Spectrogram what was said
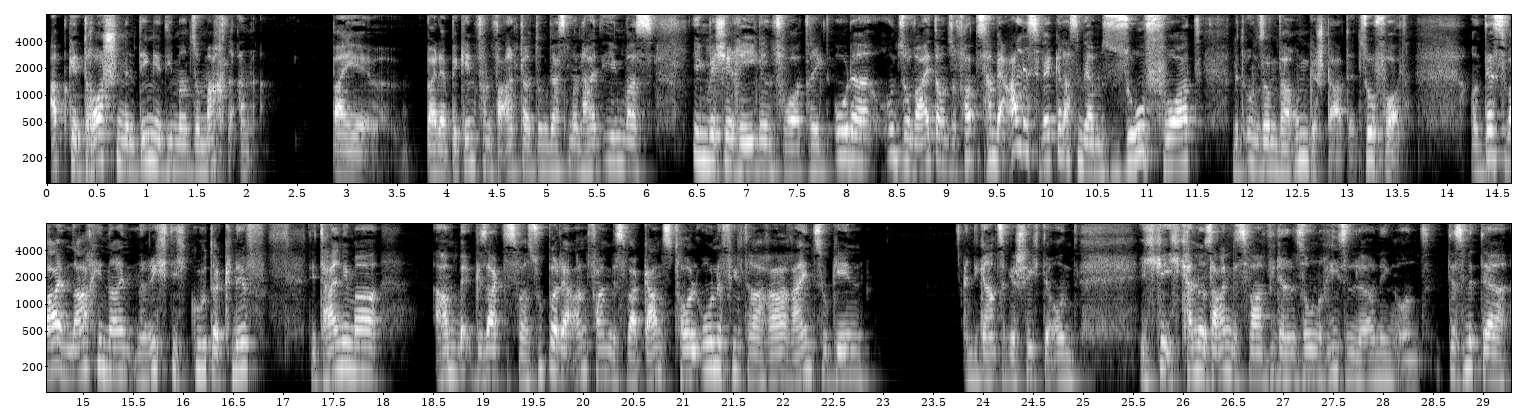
abgedroschenen Dinge, die man so macht an, bei, bei der Beginn von Veranstaltungen, dass man halt irgendwas, irgendwelche Regeln vorträgt oder und so weiter und so fort. Das haben wir alles weggelassen. Wir haben sofort mit unserem Warum gestartet. Sofort. Und das war im Nachhinein ein richtig guter Kniff. Die Teilnehmer haben gesagt, es war super der Anfang, das war ganz toll, ohne viel Trara reinzugehen in die ganze Geschichte. Und ich, ich kann nur sagen, das war wieder so ein Riesen-Learning. Und das mit der,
